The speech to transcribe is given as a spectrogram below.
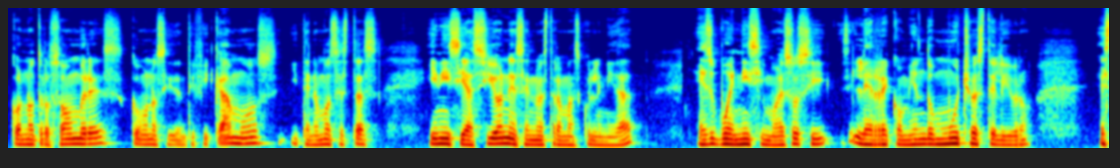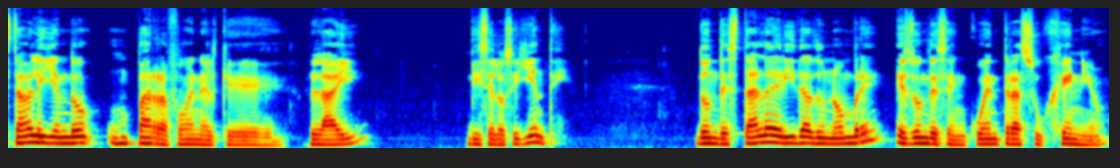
con otros hombres, cómo nos identificamos y tenemos estas iniciaciones en nuestra masculinidad. Es buenísimo, eso sí, le recomiendo mucho este libro. Estaba leyendo un párrafo en el que Bly dice lo siguiente. Donde está la herida de un hombre es donde se encuentra su genio.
